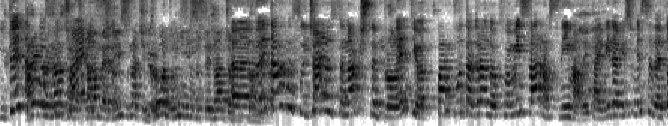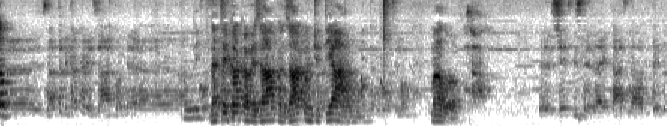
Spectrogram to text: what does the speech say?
I to je tako Preko je nadzorne slučajnost. kamere, nisu znači dron nije isto što je nadzorne E, to kamere. je takva slučajnost onak što je proletio par puta dron dok smo mi stvarno snimali taj video. Mi smo mislili da je to... E, znate li kakav je zakon? E, Znate kakav je zakon? Zakon ću ti ja malo... E, svjesni ste da je kazna od 5 do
